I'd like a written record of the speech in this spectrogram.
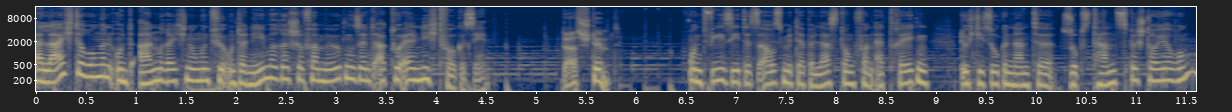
Erleichterungen und Anrechnungen für unternehmerische Vermögen sind aktuell nicht vorgesehen. Das stimmt. Und wie sieht es aus mit der Belastung von Erträgen durch die sogenannte Substanzbesteuerung?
